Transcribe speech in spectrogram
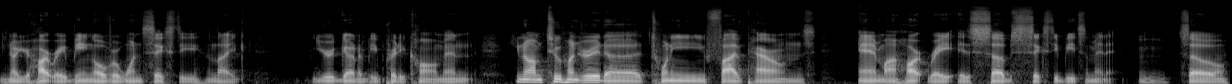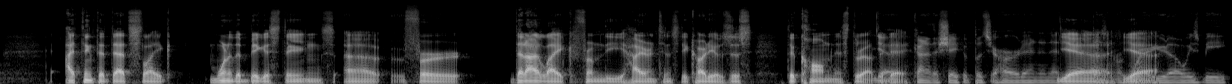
you know your heart rate being over 160 like you're gonna be pretty calm. And you know i'm 225 pounds and my heart rate is sub 60 beats a minute. So i think that that's like one of the biggest things uh, for that i like from the higher intensity cardio is just the calmness throughout the day kind of the shape it puts your heart in, and it Yeah, doesn't require yeah. you to always be,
